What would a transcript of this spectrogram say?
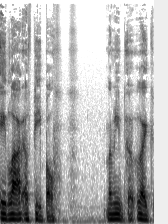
a lot of people, let me uh, like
